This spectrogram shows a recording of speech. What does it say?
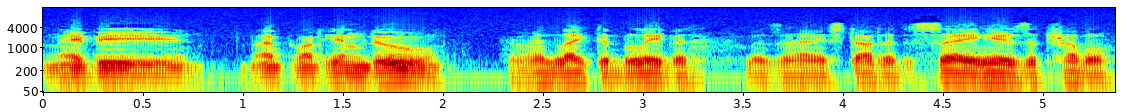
Maybe that's what him do. I'd like to believe it, but as I started to say, here's the trouble.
